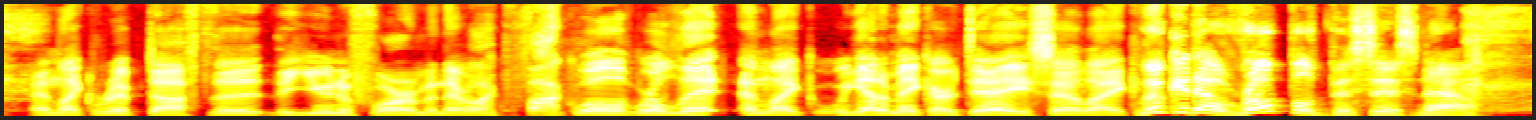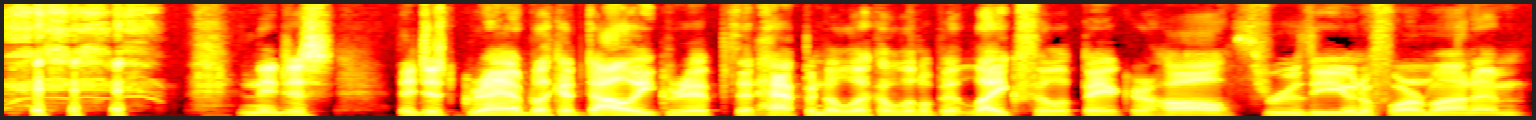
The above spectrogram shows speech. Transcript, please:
and like ripped off the the uniform, and they were like, "Fuck, well we're lit, and like we got to make our day," so like, Look at how rumpled this is now. and they just. They just grabbed like a dolly grip that happened to look a little bit like Philip Baker Hall, threw the uniform on him.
